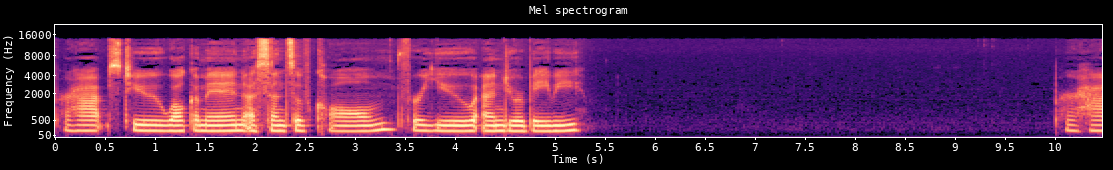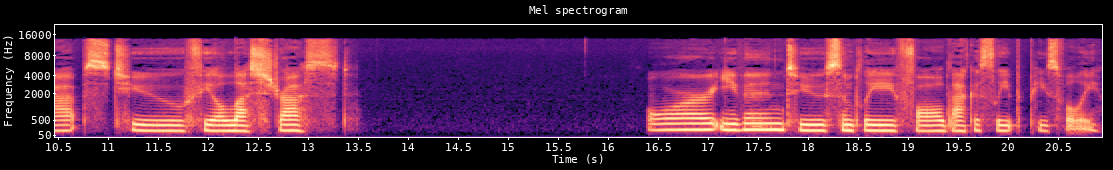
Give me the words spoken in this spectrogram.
Perhaps to welcome in a sense of calm for you and your baby. Perhaps to feel less stressed. Or even to simply fall back asleep peacefully.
